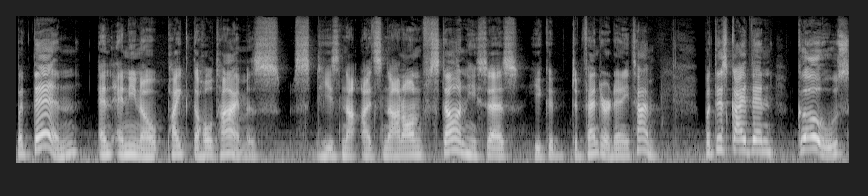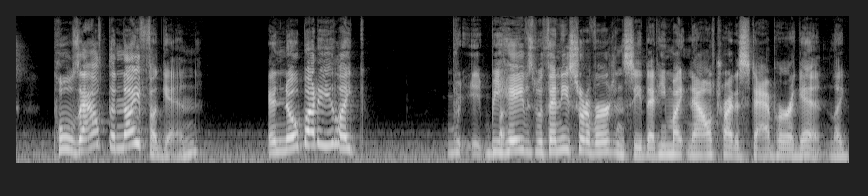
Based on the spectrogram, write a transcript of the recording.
But then, and and you know, Pike the whole time is he's not it's not on stun. He says he could defend her at any time, but this guy then goes pulls out the knife again, and nobody like re- behaves with any sort of urgency that he might now try to stab her again. Like,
